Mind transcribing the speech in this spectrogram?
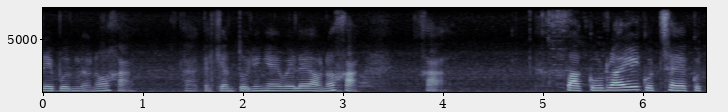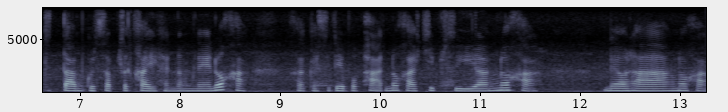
ได้เบิ่งแล้วเนาะค่ะ ค่ะกะเขียนตัวใหญ่ๆไว้แล้วเนาะค่ะ ค่ะ ฝากกดไลค์ กดแชร์ กดติดตาม กด Subscribe ให้นำแน่เนาะค่ะ ค่ะกสิเดประพาดเนาะค่ะ คลิปเสียงเนาะค่ะ แนวทางเนาะค่ะ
